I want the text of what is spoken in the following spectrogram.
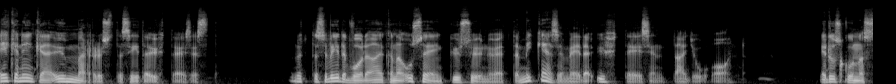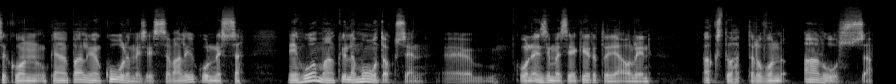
eikä niinkään ymmärrystä siitä yhteisestä. Nyt tässä viiden vuoden aikana usein kysynyt, että mikä se meidän yhteisen taju on. Eduskunnassa, kun käyn paljon kuulemisissa valiokunnissa, niin huomaan kyllä muutoksen, kun ensimmäisiä kertoja olin 2000-luvun alussa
